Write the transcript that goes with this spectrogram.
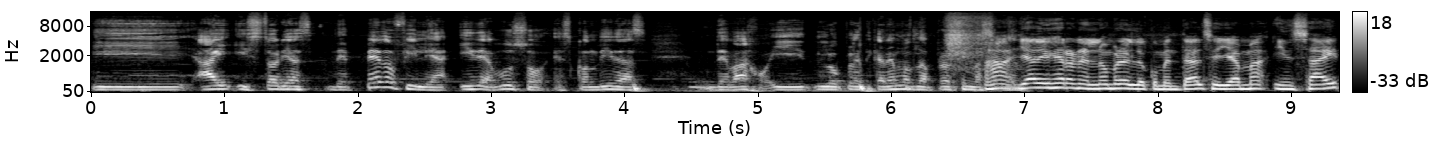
y hay historias de pedofilia y de abuso escondidas debajo. Y lo platicaremos la próxima semana. ya dijeron el nombre del documental, se llama Inside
